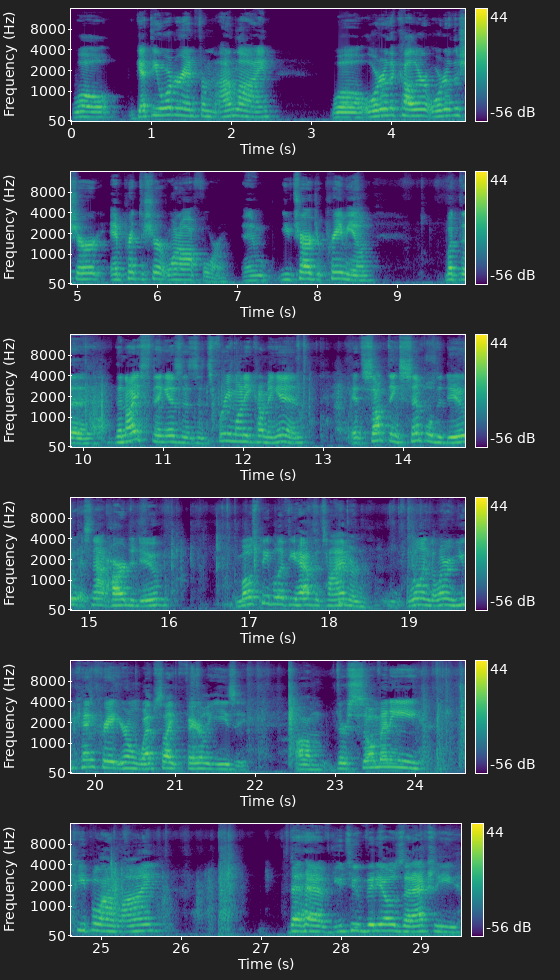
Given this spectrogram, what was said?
we'll get the order in from online. We'll order the color, order the shirt, and print the shirt one off for them. And you charge a premium. But the the nice thing is, is it's free money coming in. It's something simple to do. It's not hard to do. Most people, if you have the time and willing to learn, you can create your own website fairly easy. Um, there's so many people online that have YouTube videos that actually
